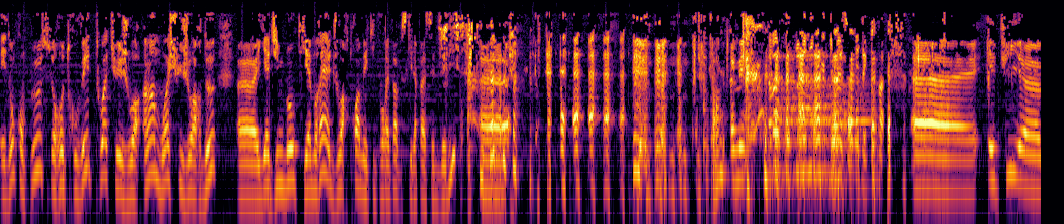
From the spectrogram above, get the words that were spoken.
et donc on peut se retrouver. Toi tu es joueur 1, moi je suis joueur 2. Il y a Jimbo qui aimerait être joueur 3 mais qui pourrait pas parce qu'il a pas assez de débit. Euh... mais, ça va, euh, et puis. Euh,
